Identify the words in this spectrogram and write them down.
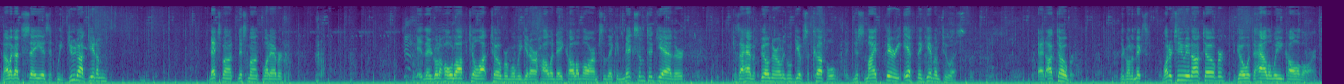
And all I got to say is, if we do not get them next month, this month, whatever, Eh, they're going to hold off till October when we get our holiday call of arms so they can mix them together. Because I have a feeling they're only going to give us a couple. This is my theory if they give them to us. At October. They're going to mix one or two in October to go with the Halloween call of arms.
